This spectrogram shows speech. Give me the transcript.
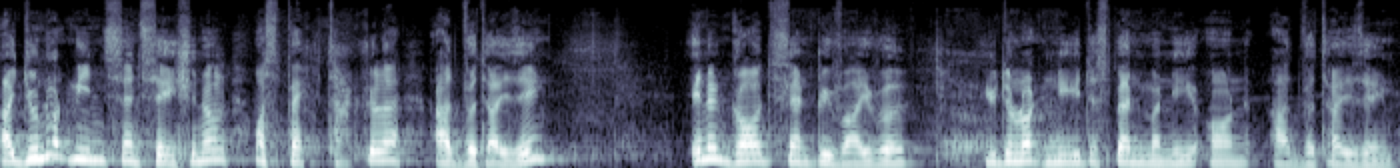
I do not mean sensational or spectacular advertising. In a God sent revival, you do not need to spend money on advertising.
